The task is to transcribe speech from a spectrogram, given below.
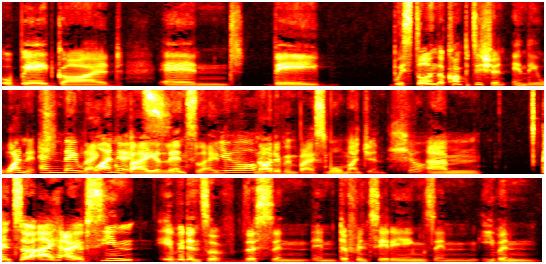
obeyed God, and they were still in the competition and they won it. And they like, won it. by a landslide, Yeah. not even by a small margin. Sure. Um, and so I, I have seen evidence of this in, in different settings and even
